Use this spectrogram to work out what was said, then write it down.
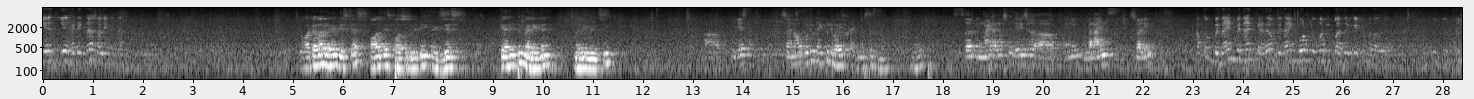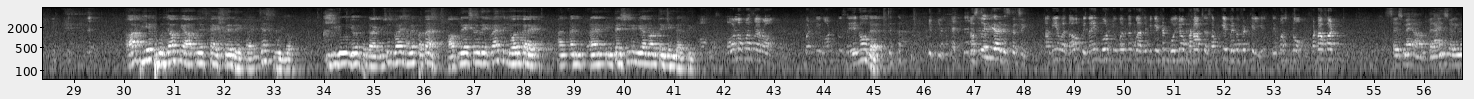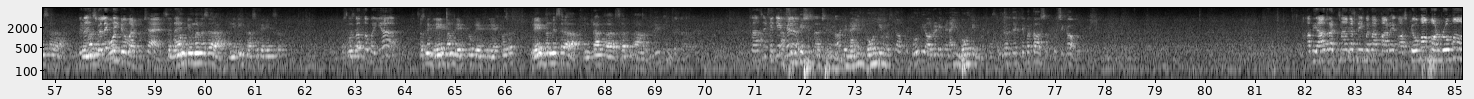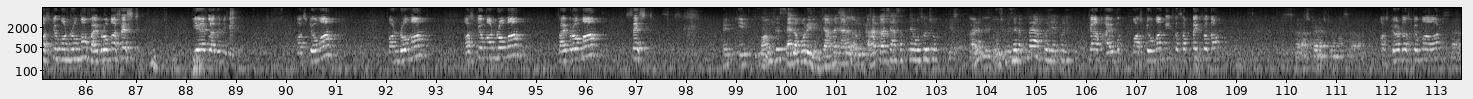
ये ये हेडिंग है स्वेलिंग है So whatever we have discussed, all this possibility exists. Can it be malignant, malignancy? Uh, yes. So now would you like to revise your diagnosis now? Right? Sir, in my diagnosis, there is a, uh, any benign swelling. अब तुम benign benign कह रहे हो benign बोर्ड tumour की classification बता दो। आप ये भूल जाओ कि आपने इसका एक्सरे देखा है। जस्ट भूल जाओ। यू योर डायग्नोसिस वाइज हमें पता है। आपने एक्सरे देखा है तो you are correct and and intentionally we are not thinking that thing all of us are wrong but we want to say we know that Still तो- we are discussing. अब ये बताओ बिनाइन बोर्ड tumour का classification बोल जाओ फटाक से सबके बेनिफिट के लिए। दे मस्ट नो फटाफट। सर इसमें benign swelling में सर Benign swelling कौन ट्यूमर पूछा है? सर बोन ट्यूमर में सर एनीथिंग क्लासिफिकेशन सर? बोलो तो भैया। सर उसमें grade one grade two grade three grade four sir. Grade one में sir intra sir classification benign bone tumors तो आपको बोल दिया already benign bone tumor उधर देख के बताओ सबको सिखाओ। अब याद रखना अगर नहीं बता पा रहे osteoma chondroma osteochondroma fibroma cyst ये है classification osteoma chondroma osteochondroma fibroma cyst it forms the cell of origin जहाँ जाना कहाँ कहाँ से आ सकते हैं वो सोचो। यस सर तो उसमें से लगता है आपको ये कोई। क्या अब ऑस्टियोमा की तो सब टाइप्स बताओ sir osteoid osteoma sir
